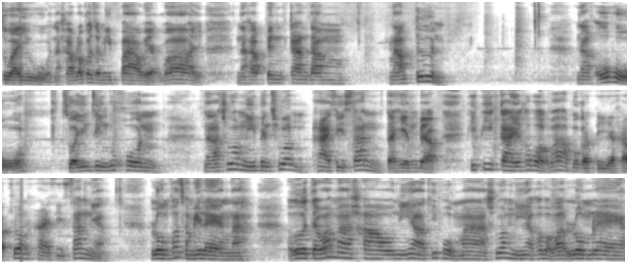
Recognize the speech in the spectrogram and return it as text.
สวยอยู่นะครับ แล้วก็จะมีปลาแหวกว่ายนะครับ เป็นการดำน้ำตื้นนะโอ้โห สวยจริง ๆ ทุกคนนะช่วงนี้เป็นช่วงไฮซีซั่นแต่เห็นแบบพี่ๆไกด์เขาบอกว่าปกติอะครับ ช่วงไฮซีซั่นเนี่ย ลมก็จะไม่แรงนะ เออ แต่ว่ามาคราวนี้อะที่ผมมาช่วงนี้อะเขาบอกว่าลมแรง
